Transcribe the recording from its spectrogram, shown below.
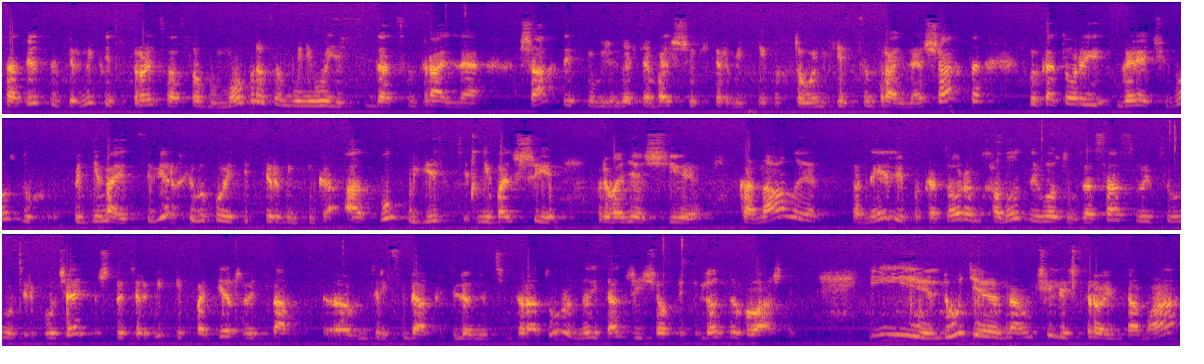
Соответственно, термитник строится особым образом, у него есть всегда центральная шахта, если мы будем говорить о больших термитниках, то у них есть центральная шахта, по которой горячий воздух поднимается вверх и выходит из термитника, а сбоку есть небольшие проводящие каналы, тоннели, по которым холодный воздух засасывается внутрь. Получается, что термитник поддерживает сам э, внутри себя определенную температуру, но и также еще определенную влажность. И люди научились строить дома.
